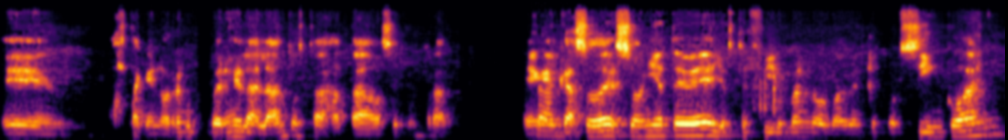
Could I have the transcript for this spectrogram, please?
eh, hasta que no recuperes el adelanto, estás atado a ese contrato. En el caso de Sony TV, ellos te firman normalmente por 5 años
